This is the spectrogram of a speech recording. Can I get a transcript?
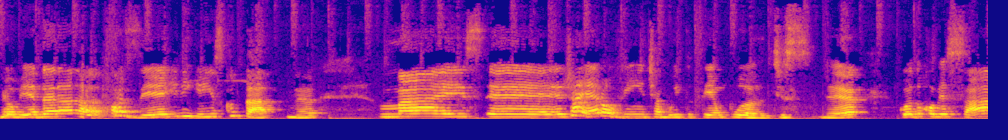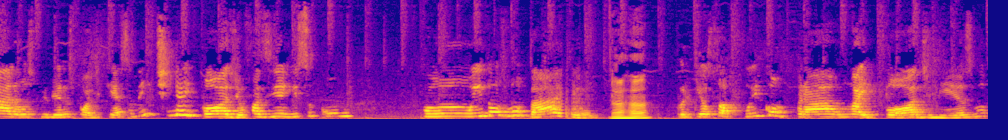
Meu medo era fazer e ninguém escutar, né? Mas é, já era ouvinte há muito tempo antes, né? Quando começaram os primeiros podcasts, eu nem tinha iPod, eu fazia isso com, com Windows Mobile. Uhum porque eu só fui comprar um iPod mesmo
